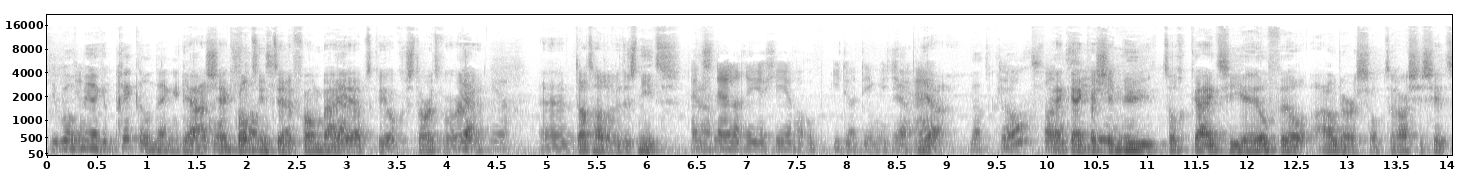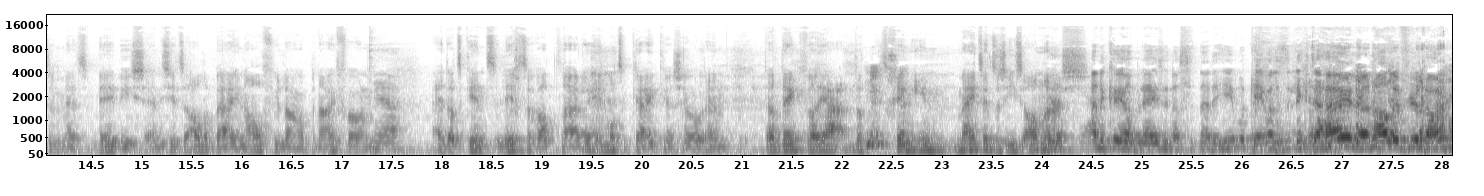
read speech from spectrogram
Je wordt Ja. meer geprikkeld, denk ik. Ja, als jij constant, continu een telefoon bij Ja. je hebt, kun je ook gestoord worden. Ja. Eh, dat hadden we dus niet. En Ja. sneller reageren op ieder dingetje. Ja. Hè? Ja. Dat klopt. Ja, kijk, als je je- nu toch kijkt, zie je heel veel ouders op terrasjes zitten met baby's. En die zitten allebei een half uur lang op een iPhone. Ja. En dat kind ligt er wat naar de hemel te kijken en zo. En dan denk ik wel, ja, dat ging in mijn tijd dus iets anders. Ja. En dan kun je al blij zijn als het naar de hemel kijkt, want als het ligt te huilen een half uur lang,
